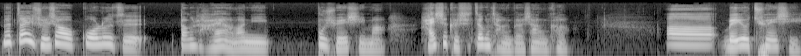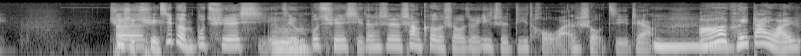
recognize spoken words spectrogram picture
那在学校过日子，当时还好吗？你不学习吗？还是可是正常的上课，呃，没有缺席，确实去呃。基本不缺席，嗯基本不缺席，但是上课的时候就一直低头玩手机，这样。嗯啊，可以带玩，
